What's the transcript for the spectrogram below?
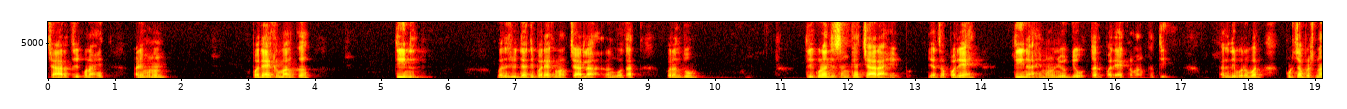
चार त्रिकोण आहेत आणि म्हणून पर्याय क्रमांक तीन. बरेच विद्यार्थी पर्याय क्रमांक चारला रंगवतात परंतु त्रिकोणांची संख्या चार आहे. याचा पर्याय तीन आहे. म्हणून योग्य उत्तर पर्याय क्रमांक तीन. अगदी बरोबर. पुढचा प्रश्न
